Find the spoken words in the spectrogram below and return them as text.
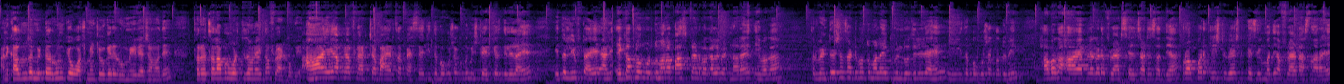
आणि खाल तुमचा मीटर रूम किंवा वॉचमॅनचे वगैरे रूम येईल याच्यामध्ये. तर चला आपण वरती जाऊन एकदा फ्लॅट बघूया. हा आहे आपल्या फ्लॅटच्या बाहेरचा पॅसेज इथे बघू शकता तुम्ही स्टेअरकेस दिलेला आहे. इथं लिफ्ट आहे आणि एका फ्लोअरवर तुम्हाला पाच फ्लॅट बघायला भेटणार आहेत. हे बघा तर व्हेंटिलेशनसाठी पण तुम्हाला एक विंडो दिलेली आहे. ही इथं बघू शकता तुम्ही. हा बघा हा आहे आपल्याकडे फ्लॅट सेलसाठी सध्या प्रॉपर ईस्ट वेस्ट फेसिंगमध्ये हा फ्लॅट असणार आहे.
